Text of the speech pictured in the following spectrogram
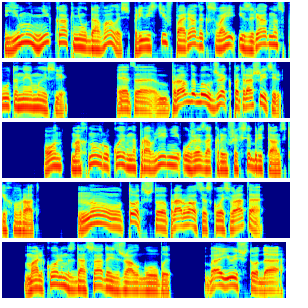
Ему никак не удавалось привести в порядок свои изрядно спутанные мысли. «Это правда был Джек-потрошитель?» Он махнул рукой в направлении уже закрывшихся британских врат. «Ну, тот, что прорвался сквозь врата». Малькольм с досадой сжал губы. «Боюсь, что да.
